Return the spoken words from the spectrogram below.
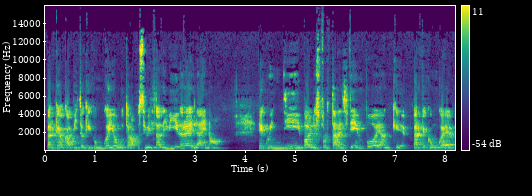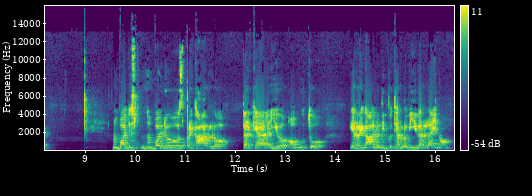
perché ho capito che comunque io ho avuto la possibilità di vivere e lei no. E quindi voglio sfruttare il tempo e anche perché comunque non voglio, non voglio sprecarlo perché io ho avuto il regalo di poterlo vivere, lei no.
